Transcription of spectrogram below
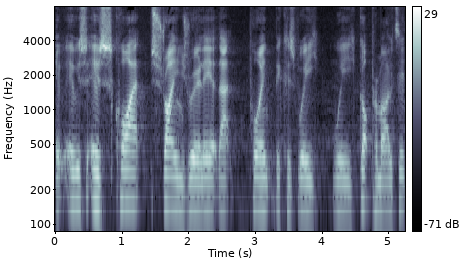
it, it was it was quite strange really at that point because we we got promoted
